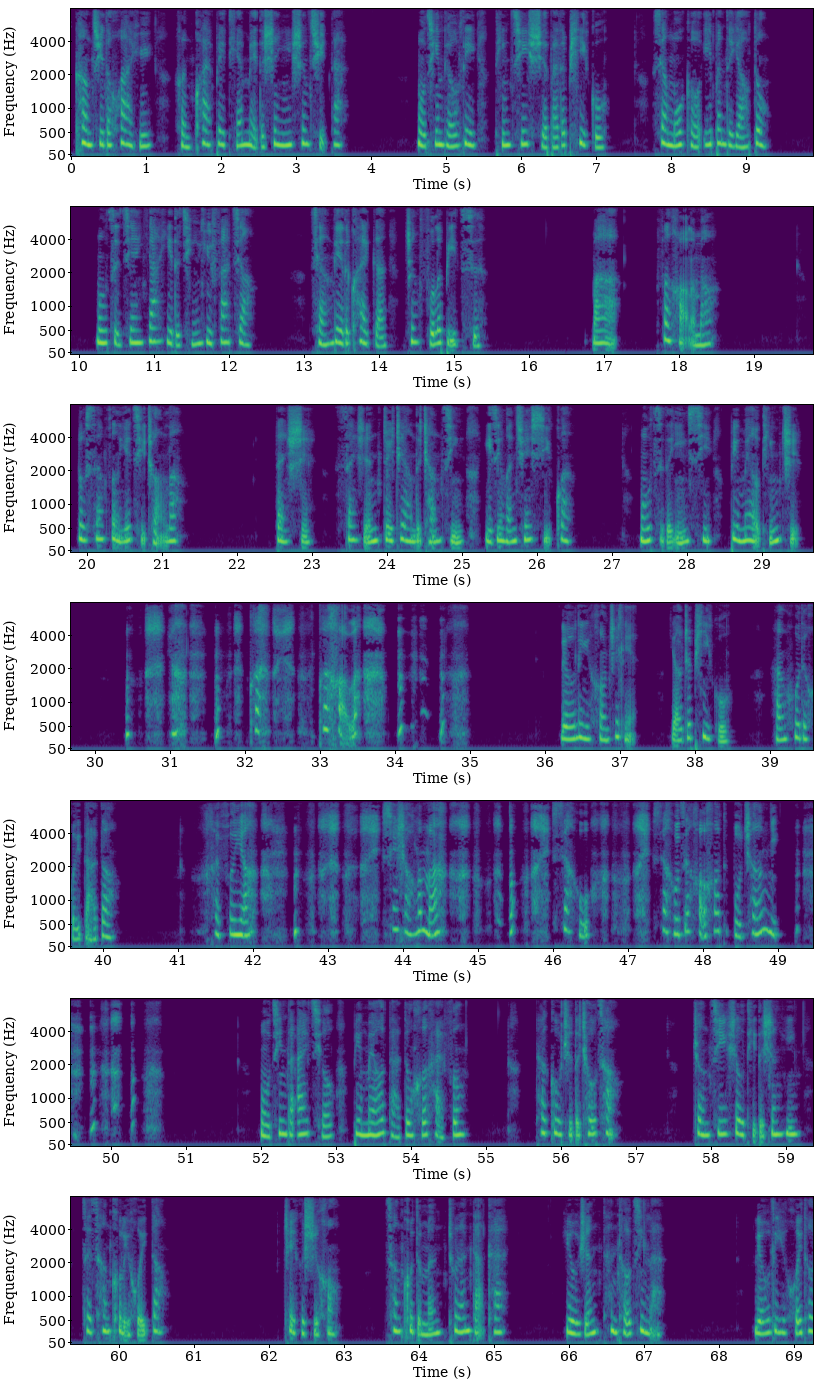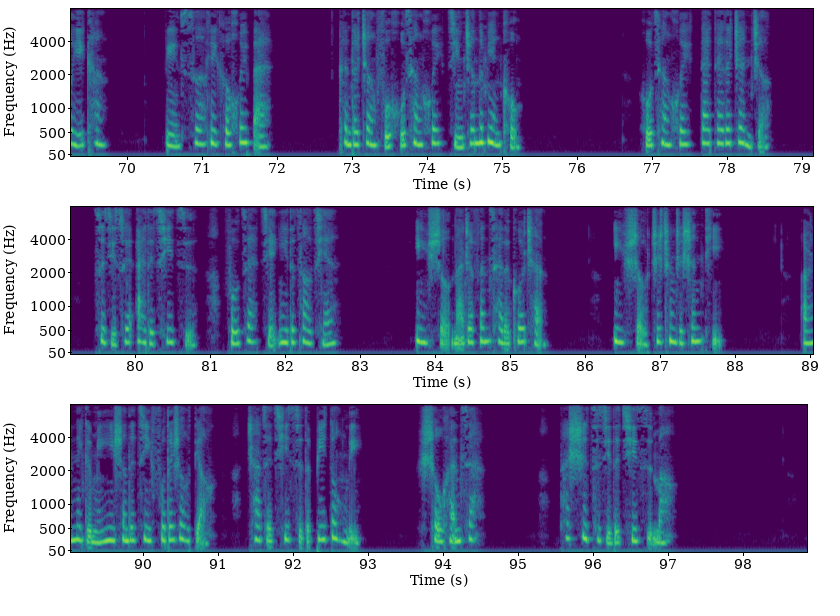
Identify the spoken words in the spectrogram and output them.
抗拒的话语很快被甜美的呻吟声取代。母亲刘丽挺起雪白的屁股，像母狗一般的摇动，母子间压抑的情欲发酵，强烈的快感征服了彼此。妈，饭好了吗？陆三凤也起床了，但是三人对这样的场景已经完全习惯，母子的淫戏并没有停止。快，快好了！刘丽红着脸，摇着屁股，含糊的回答道：“海风呀，先饶了妈，下午，下午再好好的补偿你。”母亲的哀求并没有打动何海峰，他固执的抽草，撞击肉体的声音在仓库里回荡。这个时候，仓库的门突然打开，有人探头进来。刘丽回头一看，脸色立刻灰白，看到丈夫胡灿辉紧张的面孔。胡灿辉呆呆的站着，自己最爱的妻子伏在简易的灶前，一手拿着翻菜的锅铲，一手支撑着身体，而那个名义上的继父的肉屌插在妻子的逼洞里，手还在。他是自己的妻子吗？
